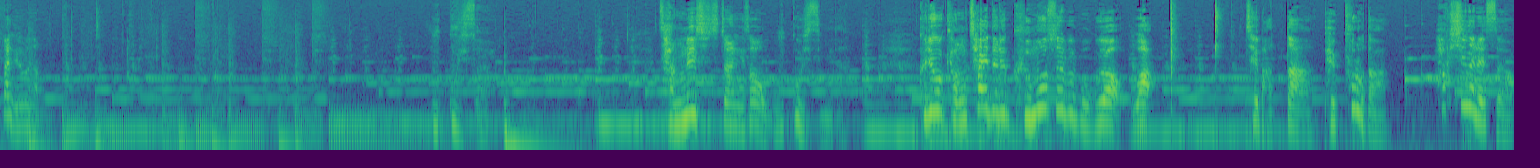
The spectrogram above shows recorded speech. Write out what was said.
딱 이러면서 웃고 있어요. 장례식장에서 웃고 있습니다. 그리고 경찰들은 그 모습을 보고요. 와, 쟤 맞다. 100%다. 확신을 했어요.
